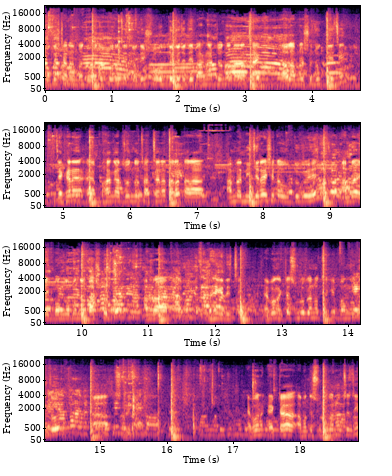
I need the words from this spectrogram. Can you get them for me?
প্রতিষ্ঠান আমরা যোগাযোগ করেছি। যদি উদ্যোগে যদি ভাঙার জন্য তারা চায়, তাহলে আমরা সুযোগ দিয়েছি। যেখানে ভাঙার জন্য চাচ্ছে না তারা তারা, আমরা নিজেরাই সেটা উদ্যোগী হয়ে আমরা এই বঙ্গবন্ধুর ভাস্কর্য আমরা ভেঙে দিচ্ছি। এবং একটা স্লোগান হচ্ছে কি, বঙ্গবন্ধু সরি এবং একটা আমাদের স্লোগান হচ্ছে যে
